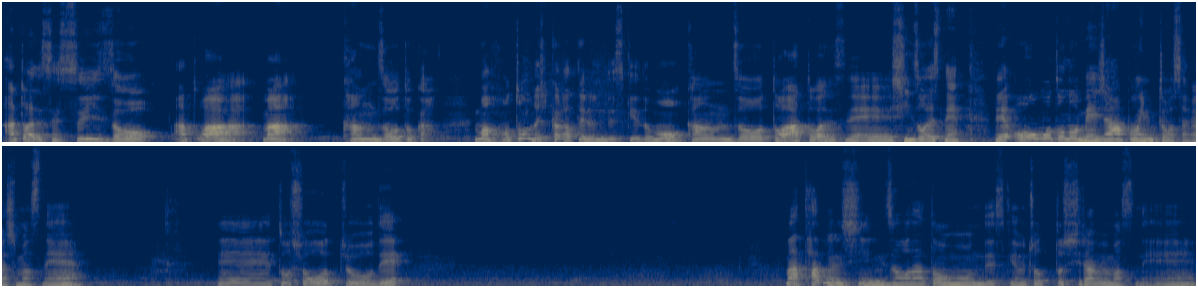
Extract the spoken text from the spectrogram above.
あとはですね膵臓あとはまあ肝臓とか。まあほとんど引っかかってるんですけれども肝臓とあとはですね、えー、心臓ですね。で大元のメジャーポイントを探しますね。えっ、ー、と小腸でまあ多分心臓だと思うんですけどちょっと調べますね。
